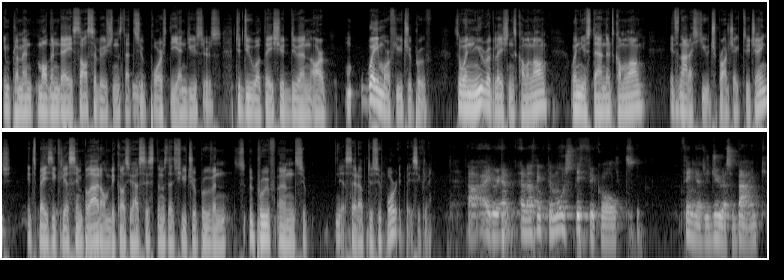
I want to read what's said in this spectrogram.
implement modern day SaaS solutions that mm. support the end users to do what they should do and are way more future proof. So when new regulations come along, when new standards come along, it's not a huge project to change. It's basically a simple add-on because you have systems that future proof and proof and yeah, set up to support it basically. I agree, and, and I think the most difficult thing that you do as a bank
